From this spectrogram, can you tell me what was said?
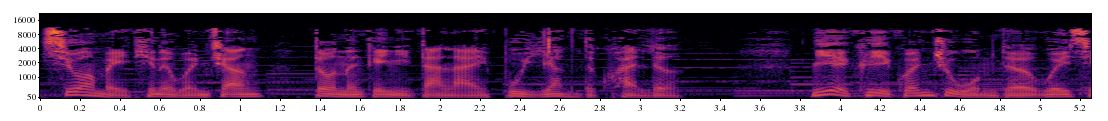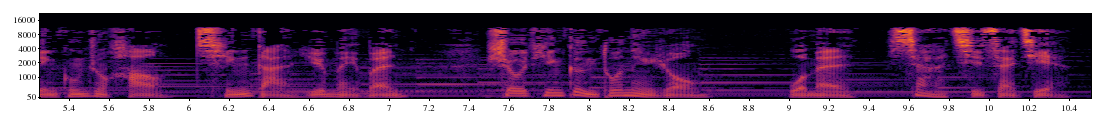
希望每天的文章都能给你带来不一样的快乐。你也可以关注我们的微信公众号“情感与美文”，收听更多内容。我们下期再见。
